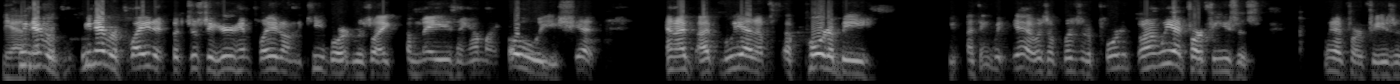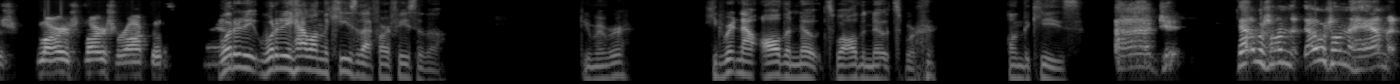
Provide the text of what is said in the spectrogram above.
Yeah. We never we never played it, but just to hear him play it on the keyboard was like amazing. I'm like, holy shit! And I, I we had a, a Portabee. I think we yeah it was a was it a Porta? Well, we had Farfisas. We had Farfisas. Lars Lars rocked those. What did he What did he have on the keys of that Farfisa though? Do you remember? He'd written out all the notes. Well, all the notes were on the keys. Uh, did, that was on the that was on the Hammond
